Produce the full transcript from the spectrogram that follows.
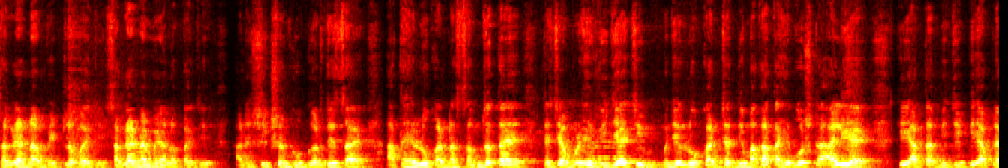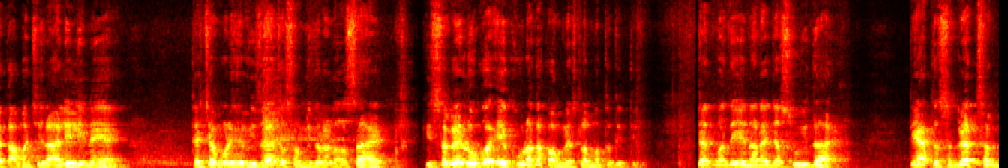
सगळ्यांना भेटलं पाहिजे सगळ्यांना मिळालं पाहिजे. आणि शिक्षण खूप गरजेचं आहे. आता हे लोकांना समजत आहे. त्याच्यामुळे हे विजयाची म्हणजे लोकांच्या दिमागात ही गोष्ट आली आहे की आता बी जे पी आपल्या कामाची राहिलेली नाही आहे. त्याच्यामुळे हे विजयाचं समीकरण असं आहे की सगळे लोक एक होऊन आता काँग्रेसला मतं देतील. त्यातमध्ये येणाऱ्या ज्या सुविधा आहे त्या तर सगळ्यात सग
